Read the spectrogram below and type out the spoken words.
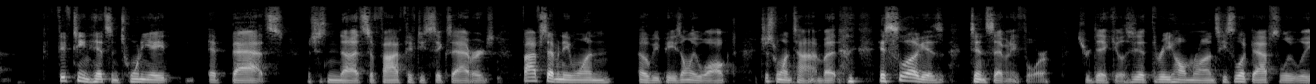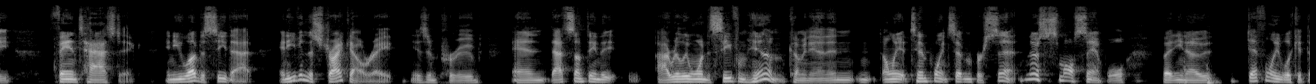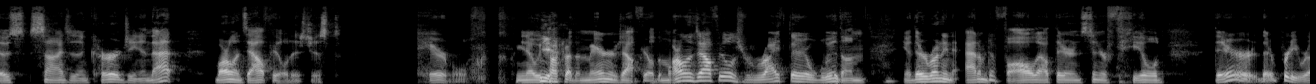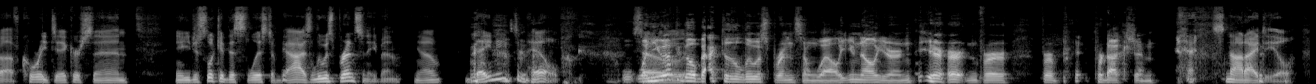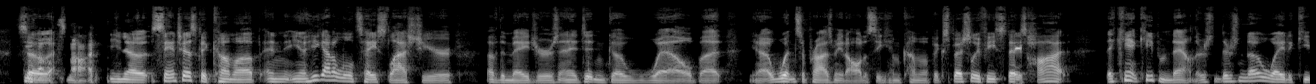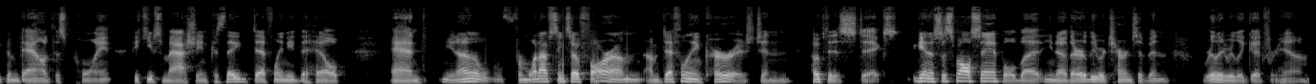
15 hits and 28 at bats, which is nuts. A 556 average, 571 OBP. He's only walked just one time, but his slug is 1074. It's ridiculous. He had three home runs. He's looked absolutely fantastic. And you love to see that. And even the strikeout rate is improved. And that's something that I really wanted to see from him coming in and only at 10.7%. No, it's a small sample, but, you know, definitely look at those signs as encouraging. And that Marlins outfield is just terrible. You know, we yeah. talked about the Mariners outfield. The Marlins outfield is right there with them. You know, they're running Adam Duvall out there in center field. They're they're pretty rough. Corey Dickerson. You, know, you just look at this list of guys. Lewis Brinson, even. You know, they need some help. when So- you have to go back to the Lewis Brinson well, you know you're in, you're hurting for for production. It's not ideal. So So no, it's not. you know, Sanchez could come up and, you know, he got a little taste last year of the majors and it didn't go well, but, you know, it wouldn't surprise me at all to see him come up, especially if he stays hot. They can't keep him down. There's there's no way to keep him down at this point if he keeps mashing because they definitely need the help. And you know, from what I've seen so far, I'm I'm definitely encouraged and hope that it sticks. Again, it's a small sample, but you know, the early returns have been really really good for him.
